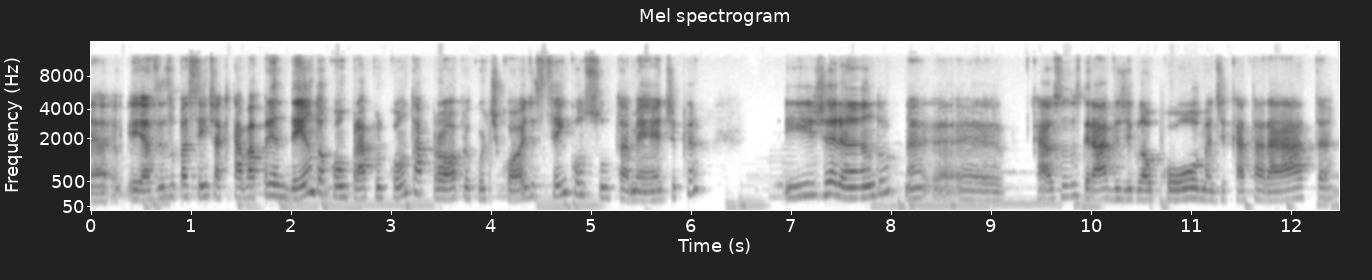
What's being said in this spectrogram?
é, e às vezes o paciente acaba aprendendo a comprar por conta própria o corticoide sem consulta médica e gerando né, é, é casos graves de glaucoma, de catarata.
